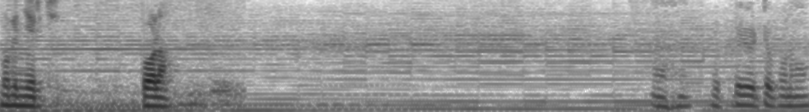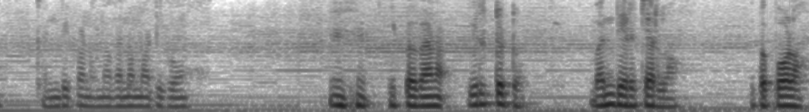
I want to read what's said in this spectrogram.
முடிஞ்சிருச்சு போகலாம் எப்படி விட்டு போனோம்? கண்டிப்பாக நம்ம தானே மாட்டிக்குவோம். ம் இப்போ வேணாம் இருட்டட்டும். வந்து இறைச்சிடலாம். இப்போ போகலாம்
